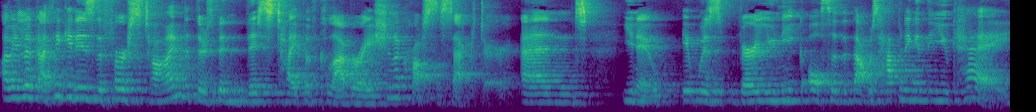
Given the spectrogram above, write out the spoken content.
I mean, look, I think it is the first time that there's been this type of collaboration across the sector. And, you know, it was very unique also that that was happening in the UK.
